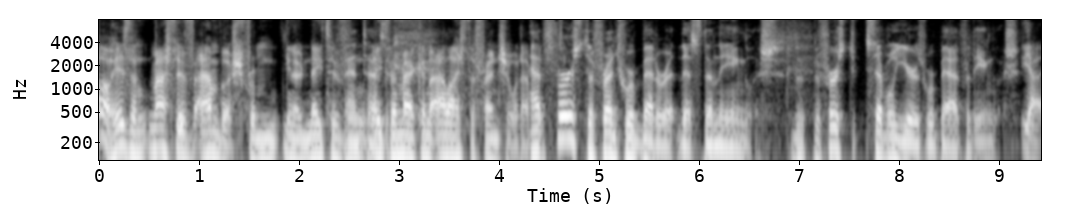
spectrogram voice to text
oh, here's a massive ambush from you know native Fantastic. Native American allies, the French or whatever. At first, the French were better at this than the English. The, the, first several years were bad for the English. Yeah,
